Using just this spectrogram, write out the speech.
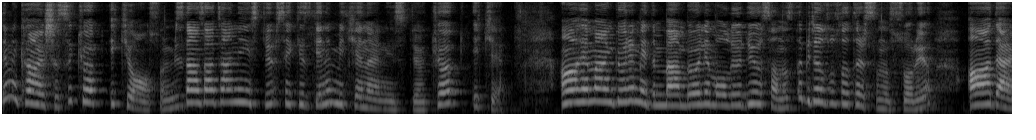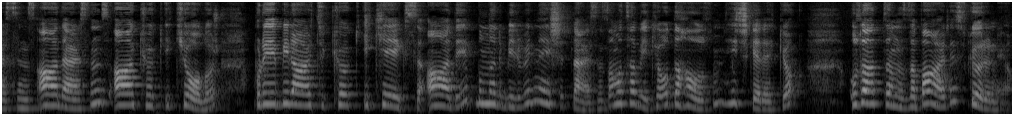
Değil mi? Karşısı kök 2 olsun. Bizden zaten ne istiyor? Sekizgenin bir kenarını istiyor. Kök 2. Aa hemen göremedim ben böyle mi oluyor diyorsanız da biraz uzatırsınız soruyu. A dersiniz, A dersiniz. A kök 2 olur. Buraya 1 artı kök 2 eksi A deyip bunları birbirine eşitlersiniz. Ama tabii ki o daha uzun. Hiç gerek yok. Uzattığınızda bariz görünüyor.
